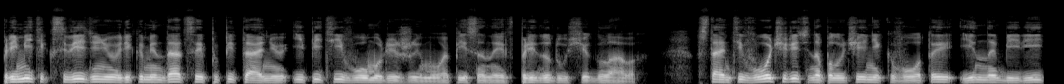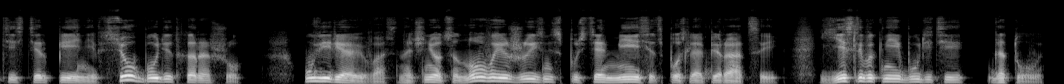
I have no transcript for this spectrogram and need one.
Примите к сведению рекомендации по питанию и питьевому режиму, описанные в предыдущих главах. Встаньте в очередь на получение квоты и наберитесь терпения. Все будет хорошо. Уверяю вас, начнется новая жизнь спустя месяц после операции, если вы к ней будете готовы.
